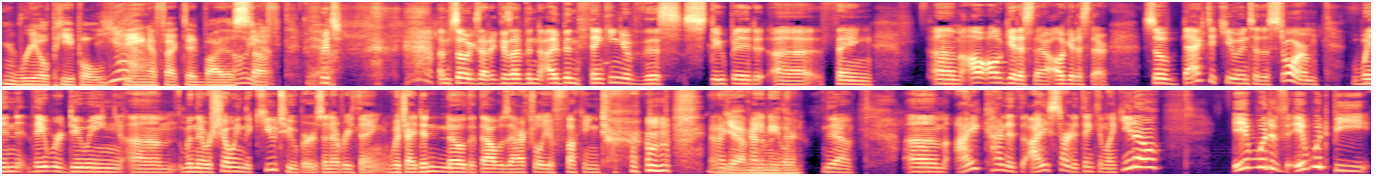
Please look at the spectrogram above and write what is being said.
real people Yeah. being affected by this Oh, yeah. stuff Which I'm so excited because I've been I've been thinking of this stupid uh thing. Um, I'll, I'll get us there. I'll get us there. So back to Q into the storm when they were doing um when they were showing the Q tubers and everything, which I didn't know that that was actually a fucking term. and I Yeah, me neither. annoyed. Yeah. Um, I kind of I started thinking like you know it would have it would be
